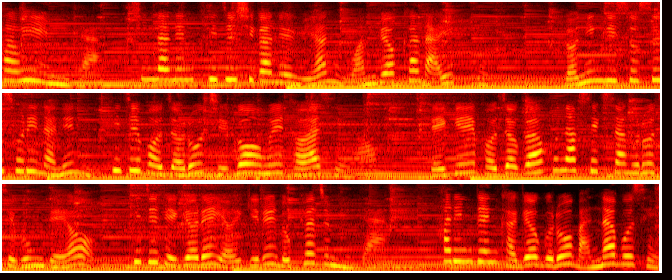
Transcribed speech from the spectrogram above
4위입니다. 신나는 퀴즈 시간을 위한 완벽한 아이템. 러닝 리소스 소리나는 퀴즈 버저로 즐거움을 더하세요. 4개의 버저가 혼합 색상으로 제공되어 퀴즈 대결의 열기를 높여줍니다. 할인된 가격으로 만나보세요.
